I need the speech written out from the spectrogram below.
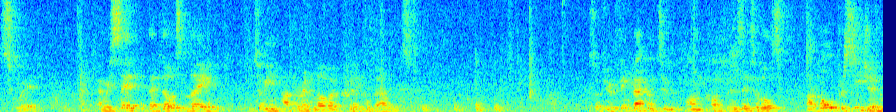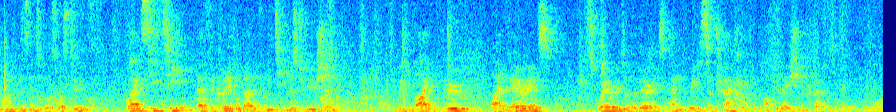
squared. And we said that those lay between upper and lower critical values. So if you think back onto on confidence intervals, our whole procedure in confidence intervals was to find CT, that's the critical value from the T distribution. We divide through by a variance, square root of the variance, and we subtract off the population parameter V1.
